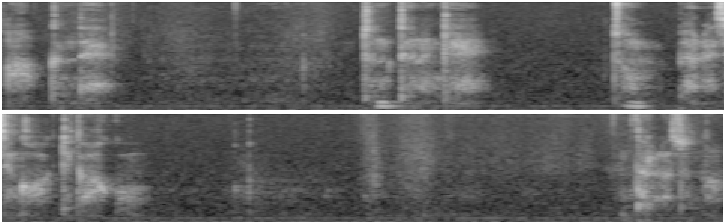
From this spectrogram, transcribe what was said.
아 근데 눈 뜨는 게 좀 편해진 것 같기도 하고 달라졌나?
